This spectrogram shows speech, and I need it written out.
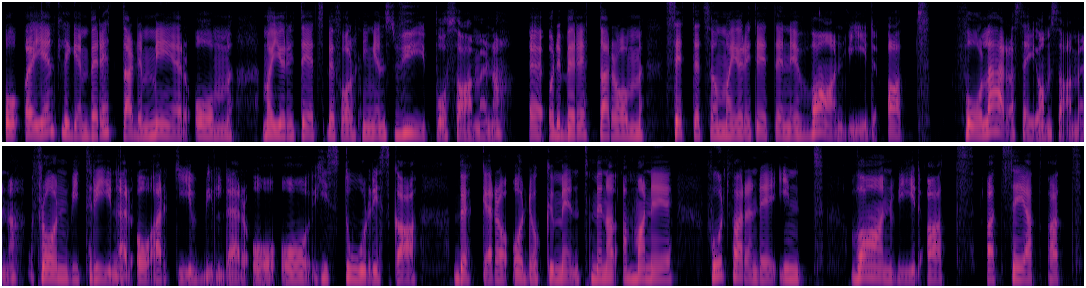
Och egentligen berättar det mer om majoritetsbefolkningens vy på samerna. Eh, och det berättar om sättet som majoriteten är van vid att få lära sig om samerna från vitriner och arkivbilder och, och historiska böcker och, och, dokument. Men att, man är fortfarande inte van vid att, att se att, att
